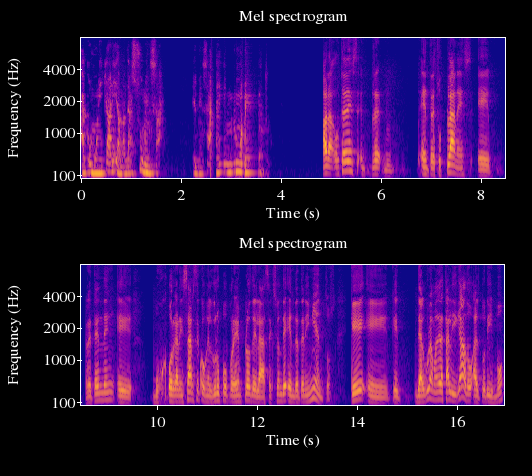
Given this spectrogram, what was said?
a comunicar y a mandar su mensaje, el mensaje nuestro. Ahora, ustedes, eh, entre sus planes, eh, pretenden eh, organizarse con el grupo, por ejemplo, de la sección de entretenimientos, que, que de alguna manera está ligado al turismo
